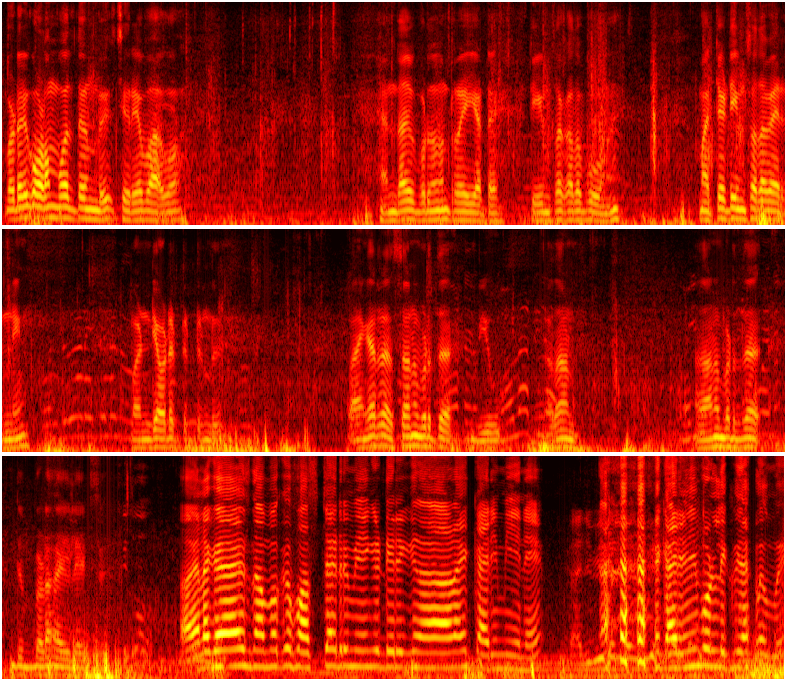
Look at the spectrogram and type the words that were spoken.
ഇവിടെ ഒരു കുളം പോലത്തെ ഉണ്ട് ചെറിയ ഭാഗം. എന്തായാലും ഇവിടെ നിന്ന് ട്രൈ ചെയ്യട്ടെ. ടീംസൊക്കെ അത് പോണ്. മറ്റേ ടീംസ് അതാ വരണ്. വണ്ടി അവിടെ ഇട്ടിട്ടുണ്ട്. ഭയങ്കര രസമാണ് ഇവിടുത്തെ വ്യൂ. അതാണ്. അതാണ് ഇവിടുത്തെ ഇവിടെ ഹൈലൈറ്റ്സ് അങ്ങനെ ഗൈസ് നമുക്ക് ഫസ്റ്റ് ആയിട്ട് മീൻ കിട്ടിയിരിക്കുന്നതാണ് കരിമീന്. കരിമീൻ പൊള്ളിക്കും ഞങ്ങളൊന്ന്.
